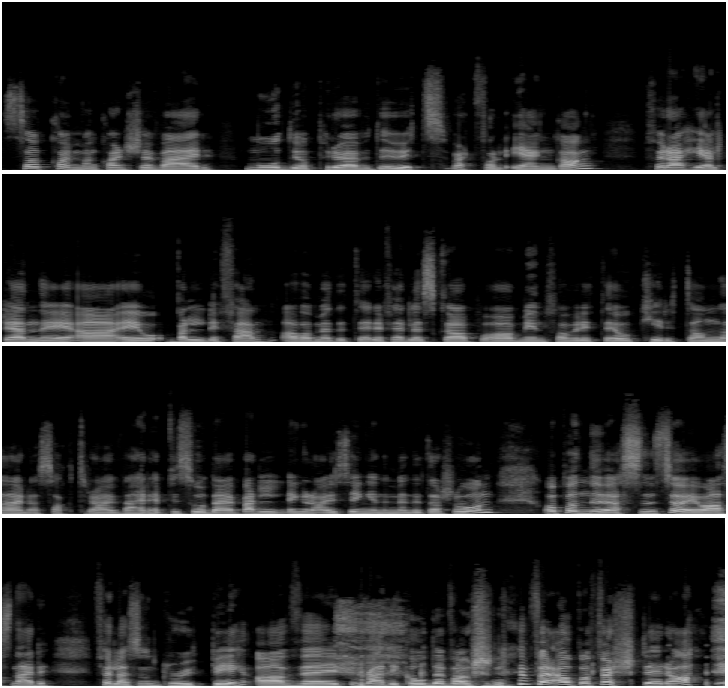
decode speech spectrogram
så kan man kanskje være modig og prøve det ut, i hvert fall én gang. For jeg er helt enig, jeg er jo veldig fan av å meditere i fellesskap, og min favoritt er jo kirtan. Det har jeg sagt fra i hver episode. Jeg er veldig glad i syngende meditasjon. Og på Nøsen så er jo jeg sånn her, føler jeg som groupie av eh, radical devotion. For jeg er på første rad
